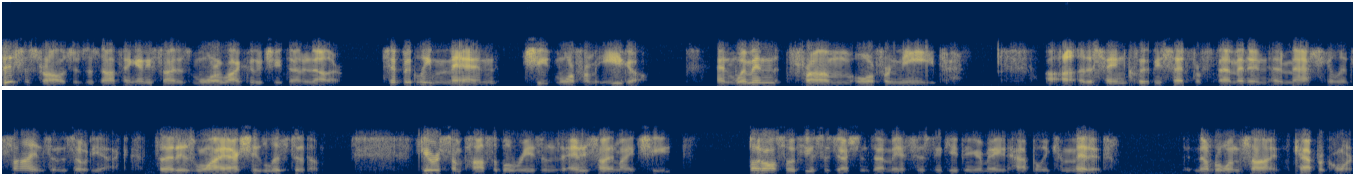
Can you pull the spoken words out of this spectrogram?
This astrologer does not think any sign is more likely to cheat than another. Typically, men cheat more from ego, and women from or for need. Uh, uh, the same could be said for feminine and masculine signs in the zodiac. So that is why I actually listed them. Here are some possible reasons any sign might cheat, but also a few suggestions that may assist in keeping your mate happily committed. Number one sign, Capricorn.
